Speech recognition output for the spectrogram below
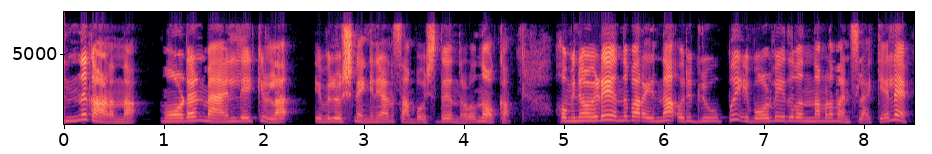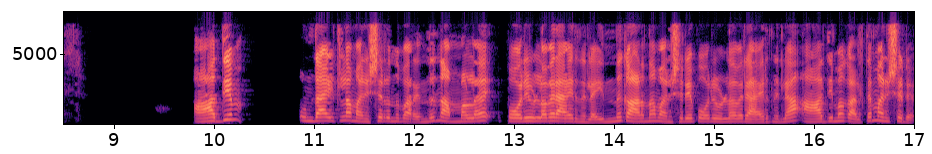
ഇന്ന് കാണുന്ന മോഡേൺ മാനിലേക്കുള്ള ഇവല്യൂഷൻ എങ്ങനെയാണ് സംഭവിച്ചത് എന്നുള്ളത് നോക്കാം. ഹൊമിനോയിഡ് എന്ന് പറയുന്ന ഒരു ഗ്രൂപ്പ് ഇവോൾവ് ചെയ്ത് വന്ന് നമ്മൾ മനസ്സിലാക്കി അല്ലെ? ആദ്യം ഉണ്ടായിട്ടുള്ള മനുഷ്യർ എന്ന് പറയുന്നത് നമ്മളെ പോലെയുള്ളവരായിരുന്നില്ല. ഇന്ന് കാണുന്ന മനുഷ്യരെ പോലെയുള്ളവരായിരുന്നില്ല ആദിമകാലത്തെ മനുഷ്യര്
